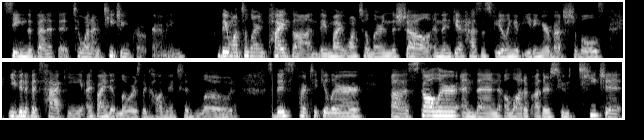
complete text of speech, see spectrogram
seeing the benefit to when I'm teaching programming. They want to learn Python, they might want to learn the shell, and then Git has this feeling of eating your vegetables. Even if it's hacky, I find it lowers the cognitive load. So this particular uh, scholar and then a lot of others who teach it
